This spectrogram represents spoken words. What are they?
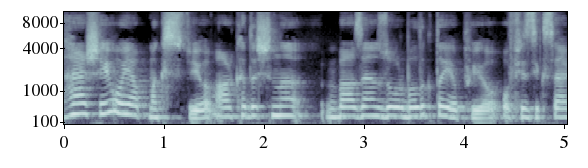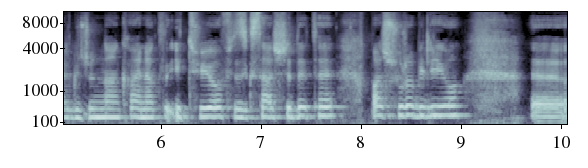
Her şeyi o yapmak istiyor. Arkadaşını bazen zorbalık da yapıyor. O fiziksel gücünden kaynaklı itiyor. Fiziksel şiddete başvurabiliyor. Ee,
